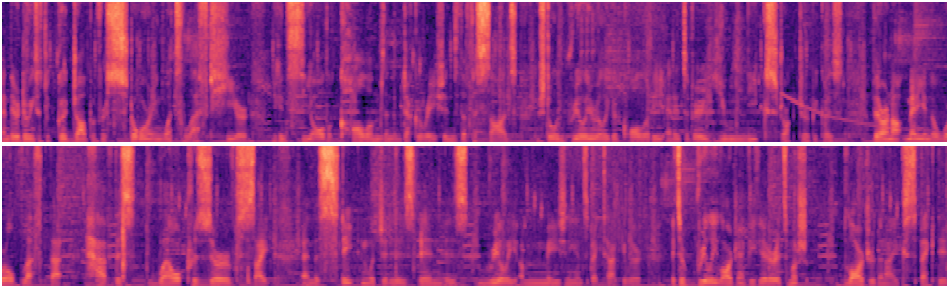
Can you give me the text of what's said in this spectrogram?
and they're doing such a good job of restoring what's left here. You can see all the columns and the decorations, the facades. They're still in really, really good quality and it's a very unique structure because there are not many in the world left that have this well-preserved site and the state in which it is in is really amazing and spectacular. It's a really large amphitheater. It's much larger than I expected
